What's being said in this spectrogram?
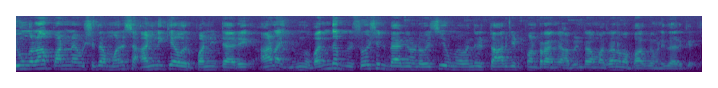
இவங்கெல்லாம் பண்ண விஷயத்த மனுஷன் அன்றைக்கே அவர் பண்ணிட்டாரு. ஆனால் இவங்க வந்த சோஷியல் பேக்ரவுண்டை வச்சு இவங்க வந்து டார்கெட் பண்ணுறாங்க அப்படின்ற மாதிரி தான் நம்ம பார்க்க வேண்டியதாக இருக்குது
